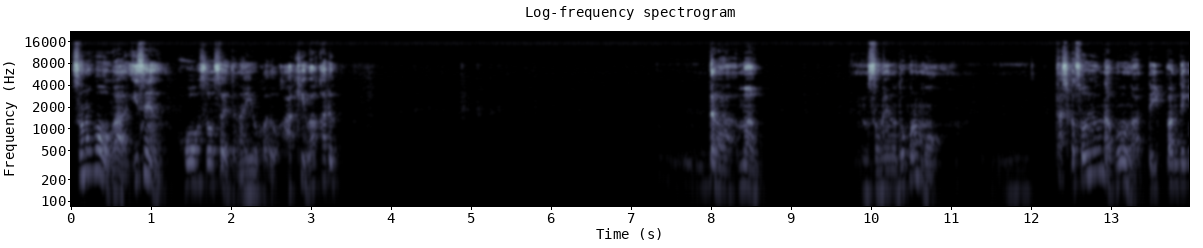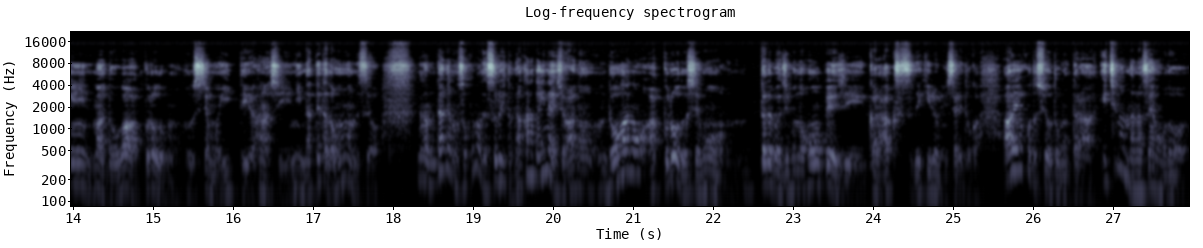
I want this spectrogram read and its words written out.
その方が以前放送された内容かどうかはっきりわかる。だから、まあ、その辺のところも、確かそういうような部分があって、一般的に、まあ、動画をアップロードもしてもいいっていう話になってたと思うんですよ。だだけど、そこまでする人なかなかいないでしょ。あの、動画のアップロードしても、例えば自分のホームページからアクセスできるようにしたりとか、ああいうことしようと思ったら、1万7000ほど、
